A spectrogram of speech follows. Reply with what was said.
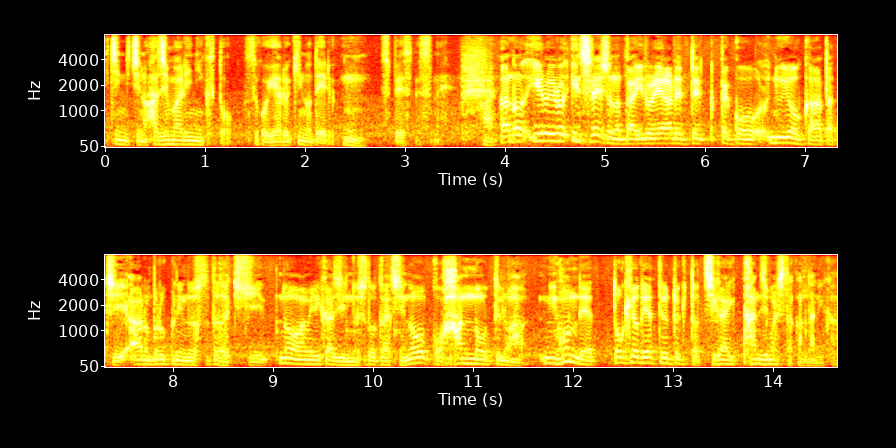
一日の始まりに行くとすごいやる気の出るうん。スペースですね、はい。あのいろいろインスタレーションなんかいろいろやられてやっぱりこうニューヨーカーたちあのブルックリンの人たちのアメリカ人の人たちのこう反応っていうのは日本で東京でやってる時と違い感じましたか何か？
